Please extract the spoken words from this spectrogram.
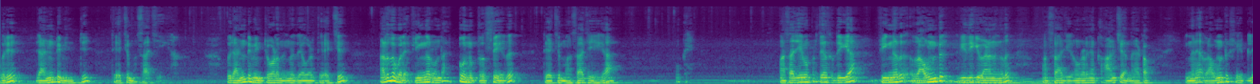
ഒരു രണ്ട് മിനിറ്റ് തേച്ച് മസാജ് ചെയ്യുക. ഒരു രണ്ട് മിനിറ്റോളം നിങ്ങൾ ഇതേപോലെ തേച്ച് നല്ലതുപോലെ ഫിംഗർ ഉണ്ട് അല്പം ഒന്ന് പ്രസ് ചെയ്ത് തേച്ച് മസാജ് ചെയ്യുക. ഓക്കെ മസാജ് ചെയ്യുമ്പോൾ പ്രത്യേകം ശ്രദ്ധിക്കുക. ഫിംഗർ റൗണ്ട് രീതിക്ക് വേണം നിങ്ങൾ മസാജ് ചെയ്യുക. അതുകൊണ്ടാണ് ഞാൻ കാണിച്ചു തന്നെ കേട്ടോ. ഇങ്ങനെ റൗണ്ട് ഷേപ്പിൽ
